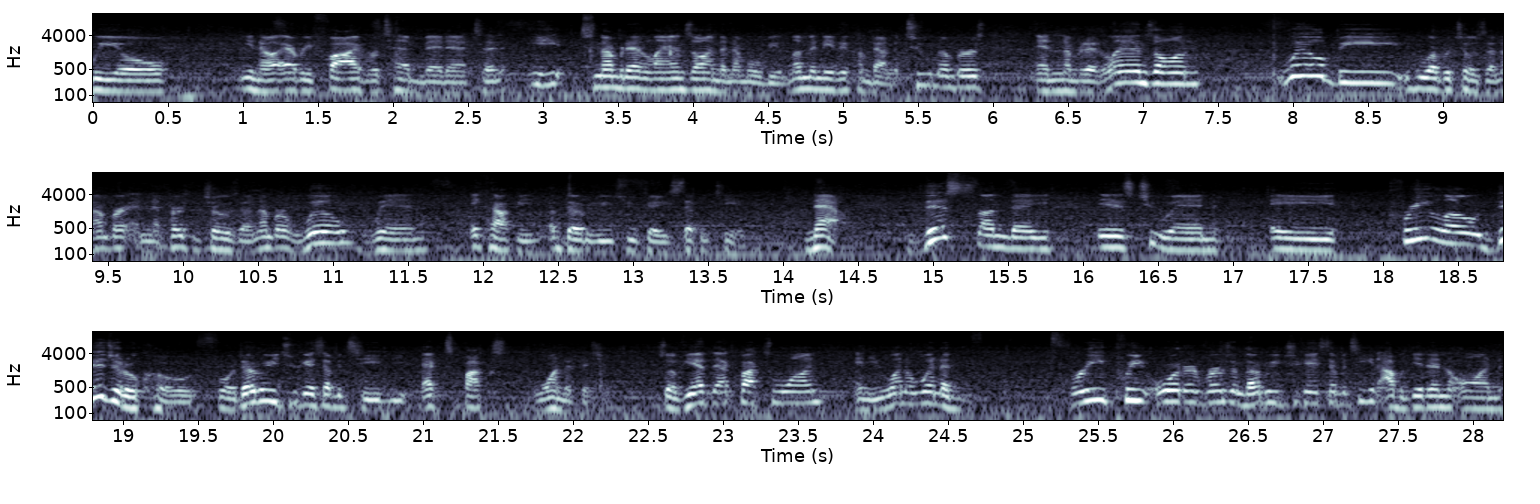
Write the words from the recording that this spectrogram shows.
wheel, you know, every five or ten minutes, and each number that lands on, the number will be eliminated, come down to two numbers, and the number that lands on will be whoever chose that number, and the person who chose that number will win a copy of WWE 2K17. Now, this Sunday is to win a preload digital code for WWE 2K17, the Xbox One edition. So if you have the Xbox One and you want to win a free pre-order version of W2K17, I will get in on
